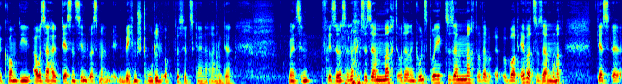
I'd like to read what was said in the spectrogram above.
bekommen, die außerhalb dessen sind, was man in welchem Strudel, ob das jetzt keine Ahnung, der man jetzt einen Friseursalon zusammen macht oder ein Kunstprojekt zusammen macht oder äh, whatever zusammen macht, das äh,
